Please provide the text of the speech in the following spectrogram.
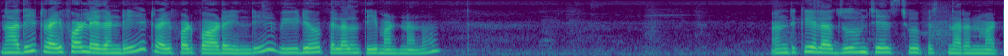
నాది ట్రైఫాడ్ లేదండి ట్రైఫాడ్ పాడైంది. వీడియో పిల్లల్ని తీయమంటున్నాను. అందుకే ఇలా జూమ్ చేసి చూపిస్తున్నారనమాట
